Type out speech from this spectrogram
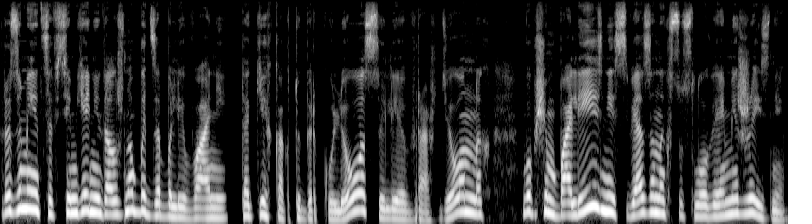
«Разумеется, в семье не должно быть заболеваний, таких как туберкулез или врожденных, в общем, болезней, связанных с условиями жизни».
